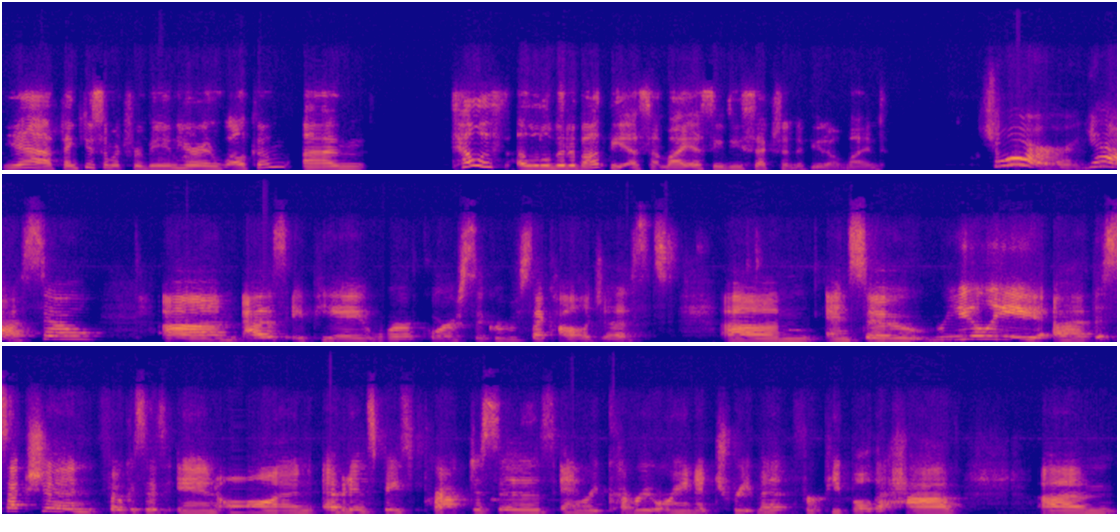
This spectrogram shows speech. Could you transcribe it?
Yeah, thank you so much for being here and welcome. Um, tell us a little bit about the SMI SED section, if you don't mind. Sure, yeah. So um, as APA, we're of course a group of psychologists um, and so really uh, this section focuses in on evidence-based practices and recovery-oriented treatment for people that have um,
